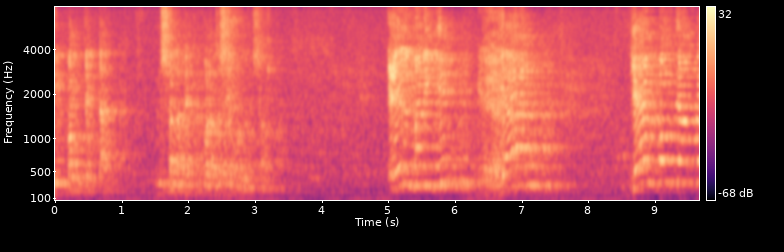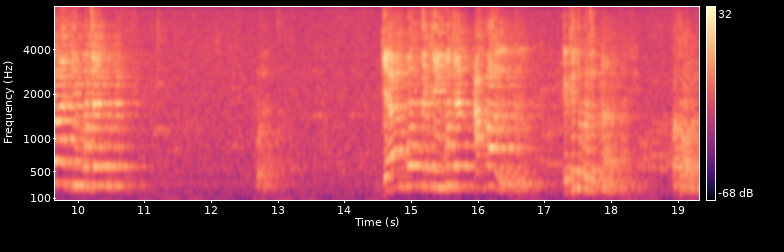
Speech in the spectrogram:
এই প্রত্যেকটা ইনশাআল্লাহ ব্যাখ্যা করার চেষ্টা করব ইনশাআল্লাহ এল মানে কি জ্ঞান জ্ঞান বলতে আপনারা কি বোঝেন বলেন। জ্ঞান বলতে কি বুঝেন? আকাল। এটি তো বোঝেন না। কথা বলেন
